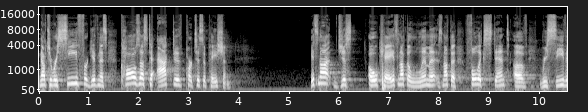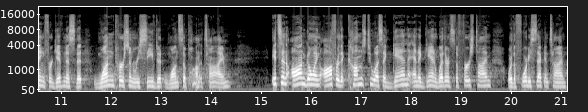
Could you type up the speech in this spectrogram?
Now, to receive forgiveness calls us to active participation. It's not just okay, it's not the limit, it's not the full extent of receiving forgiveness that one person received it once upon a time. It's an ongoing offer that comes to us again and again, whether it's the first time or the 42nd time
